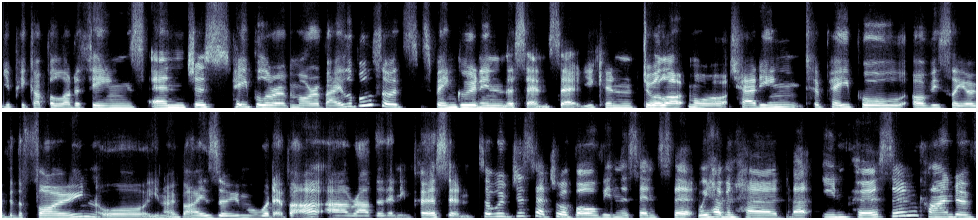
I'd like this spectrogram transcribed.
you pick up a lot of things and just people are more available. So it's, it's been good in the sense that you can do a lot more chatting to people, obviously over the phone or, you know, via Zoom or whatever, uh, rather than in person. So we've just had to evolve in the sense that we haven't had that in person kind of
